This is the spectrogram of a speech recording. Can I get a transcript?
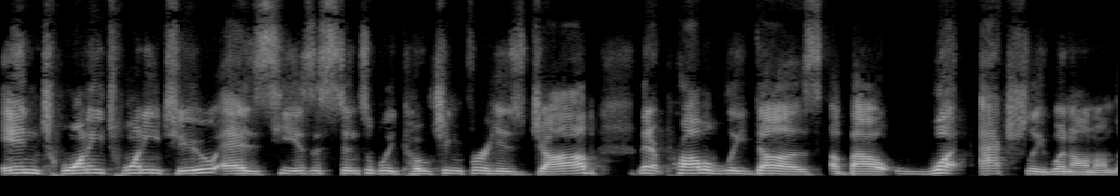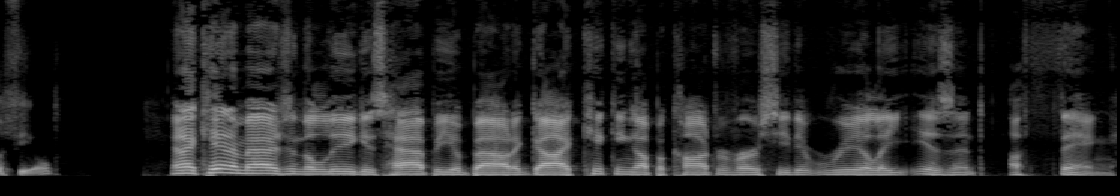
in 2022 as he is ostensibly coaching for his job than it probably does about what actually went on on the field. And I can't imagine the league is happy about a guy kicking up a controversy that really isn't a thing.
